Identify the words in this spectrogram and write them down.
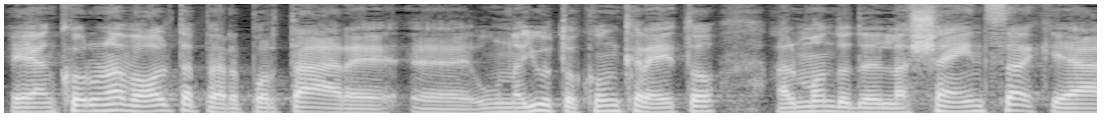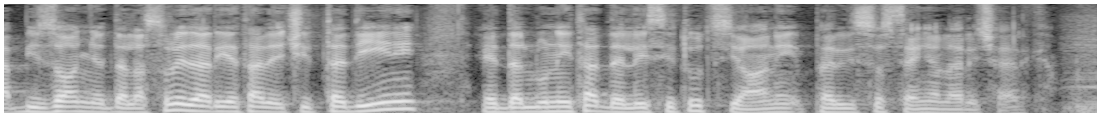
e ancora una volta per portare eh, un aiuto concreto al mondo della scienza che ha bisogno della solidarietà dei cittadini e dell'unità delle istituzioni per il sostegno alla ricerca.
